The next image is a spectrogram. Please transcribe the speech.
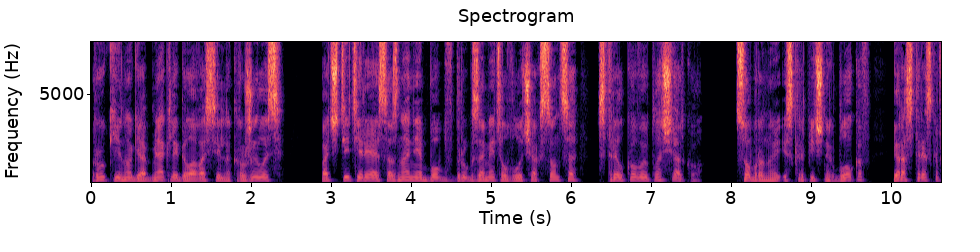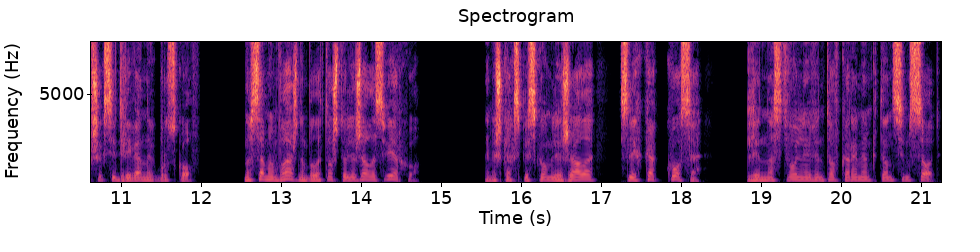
Руки и ноги обмякли, голова сильно кружилась. Почти теряя сознание, Боб вдруг заметил в лучах солнца стрелковую площадку, собранную из кирпичных блоков и растрескавшихся деревянных брусков. Но самым важным было то, что лежало сверху. На мешках с песком лежала, слегка косо, длинноствольная винтовка Ремингтон 700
